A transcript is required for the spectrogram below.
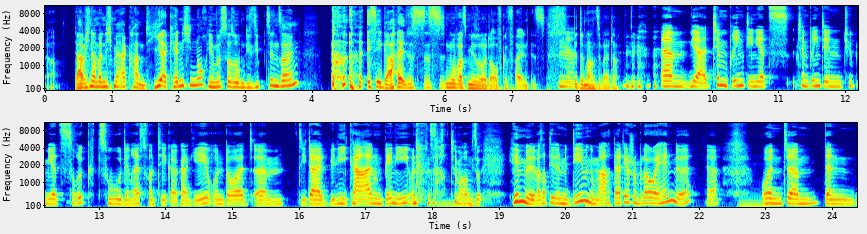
Ja. Da habe ich ihn aber nicht mehr erkannt. Hier erkenne ich ihn noch. Hier müsste er so um die 17 sein. ist egal. Das ist nur, was mir so heute aufgefallen ist. Ja. Bitte machen Sie weiter. Ähm, ja, Tim bringt ihn jetzt, Tim bringt den Typen jetzt zurück zu den Rest von TKKG und dort ähm, sieht er halt Willi, Karl und Benny und dann sagt Tim auch irgendwie so, Himmel, was habt ihr denn mit dem gemacht? Der hat ja schon blaue Hände, ja. Und ähm, dann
